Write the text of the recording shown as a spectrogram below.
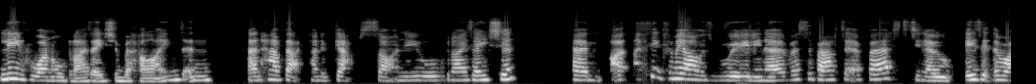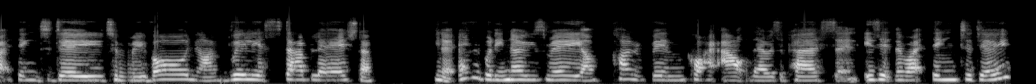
leave one organization behind and and have that kind of gap start a new organization. Um, I, I, think for me, I was really nervous about it at first. You know, is it the right thing to do to move on? You know, I'm really established. I've, you know, everybody knows me. I've kind of been quite out there as a person. Is it the right thing to do?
